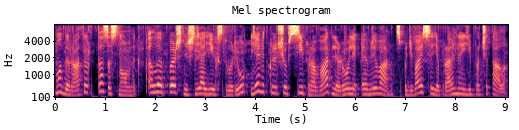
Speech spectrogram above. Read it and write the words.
модератор та засновник. Але перш ніж я їх створю, я відключу всі права для ролі Everyone. Сподіваюся, я правильно її прочитала.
